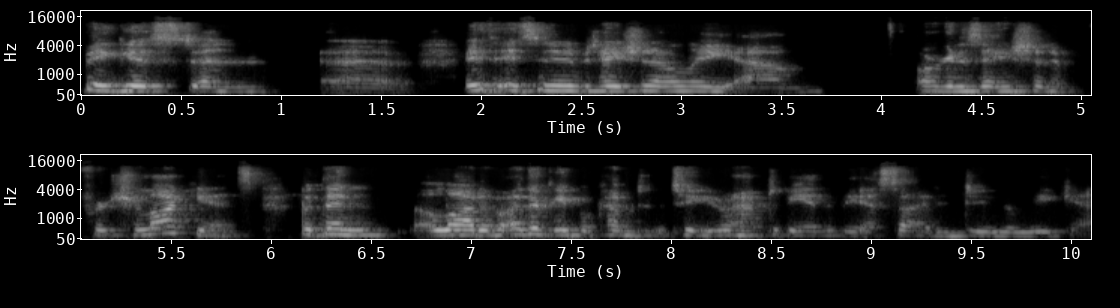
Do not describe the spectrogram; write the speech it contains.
biggest and uh, it, it's an invitation only um, organization for Sherlockians. But then a lot of other people come to the two. You don't have to be in the BSI to do the weekend.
